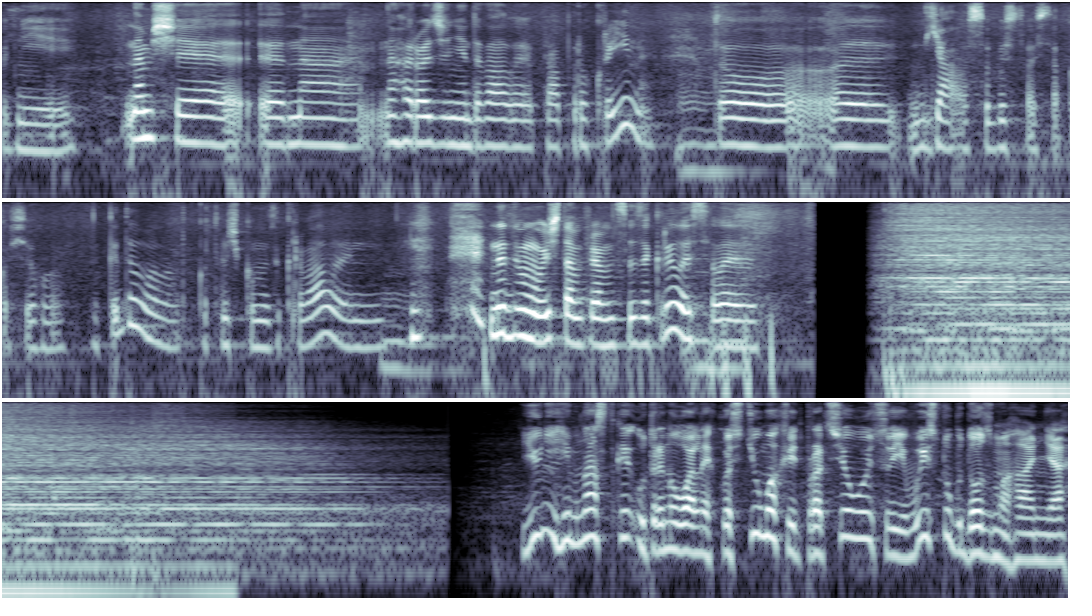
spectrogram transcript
однієї. нам ще на нагородженні давали прапор України, то е, я особисто ось так ось його накидувала, так от ручками закривала. Не думаю, що там прям все закрилось, але Юні гімнастки у тренувальних костюмах відпрацьовують свій виступ до змагання.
